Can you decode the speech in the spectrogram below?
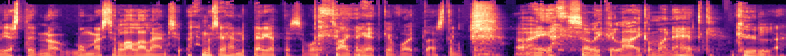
Ja sitten, no mun mielestä se La La Land, no sehän nyt periaatteessa voi, saikin hetken voittaa sitä, mutta... Ai, se oli kyllä aikamoinen hetki. Kyllä.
